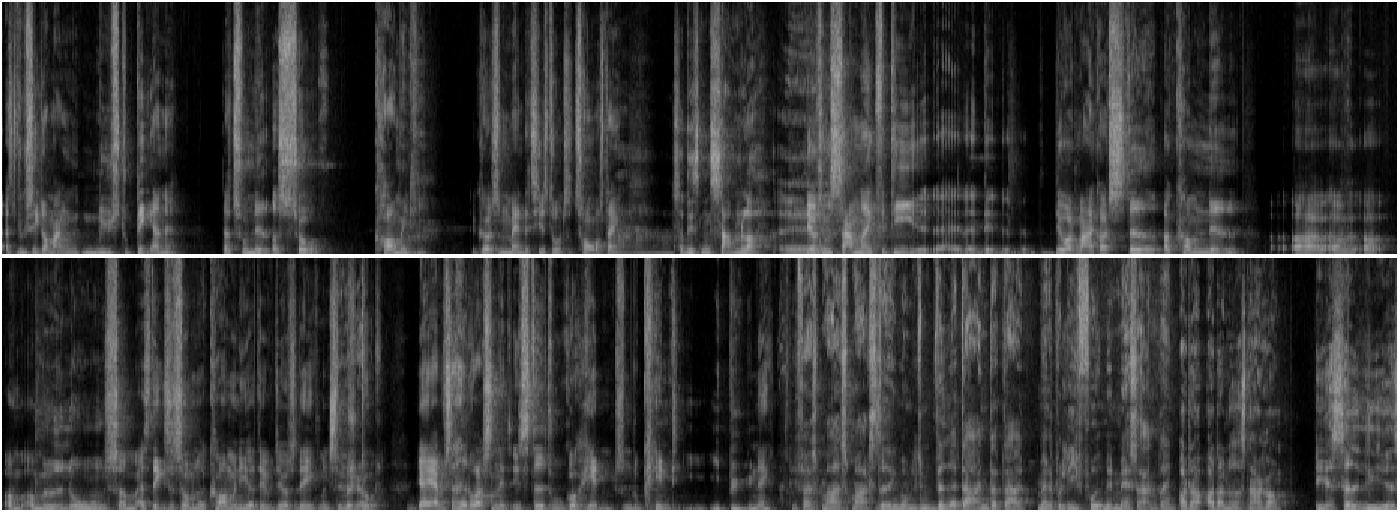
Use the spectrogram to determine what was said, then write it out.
altså vi kunne se, der var mange nye studerende, der tog ned og så comedy. Det kører sådan mandag, tirsdag, onsdag, torsdag, ikke? Så det er sådan en samler. Øh, Det var sådan en samler, ikke? Fordi øh, det, det, det var et meget godt sted at komme ned og, og, og, og, og møde nogen, som... Altså, det ikke så så man noget comedy, og det, det var så det ikke, men så er mødte du... Ja, ja, men så havde du også sådan et, et sted, du kunne gå hen, som du kendte i, i byen, ikke? Det er faktisk et meget smart sted, ikke? hvor man ligesom ved, at der er andre, der man er på lige fod med en masse andre. Ikke? og, der, og der er noget at snakke om. Jeg sad lige,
